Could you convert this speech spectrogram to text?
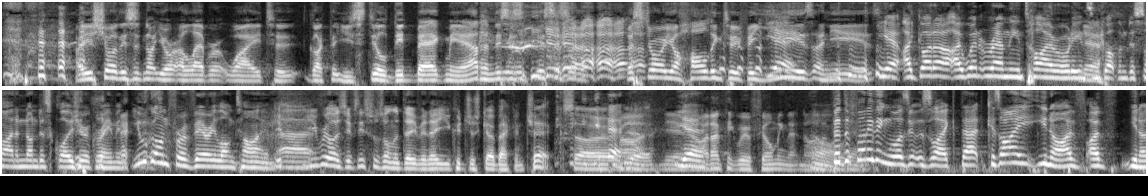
Are you sure this is not your elaborate way to like that? You still did bag me out, and this is this is a, a story you're holding to for Yeah. years and years. Yeah, I got. A, I went around the entire audience and got them to sign a non-disclosure agreement. You were gone for a very long time. Uh, you realise if this was on the DVD, you could just go back and check. So Yeah. yeah. Right. Yeah, Yeah. No, I don't think we were filming that night. Oh. But the Yeah. funny thing was, it was like that because I, you know, I've, I've, you know,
